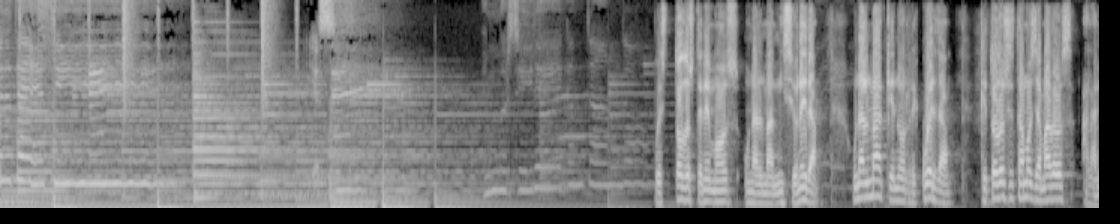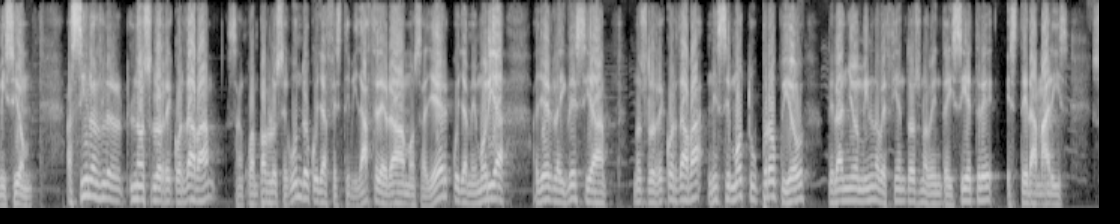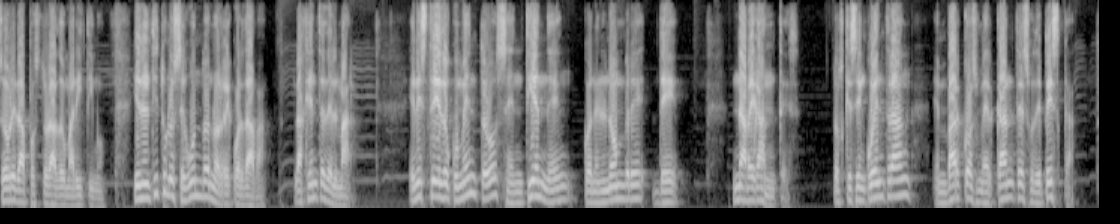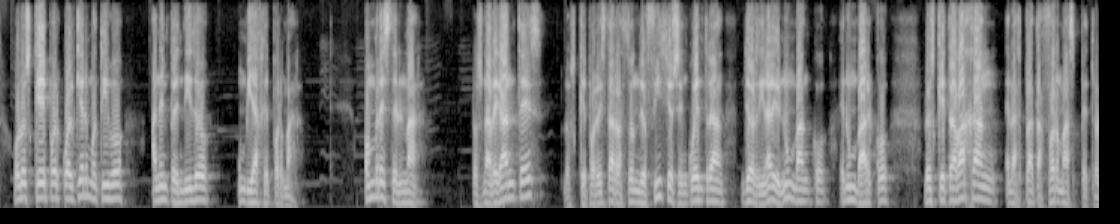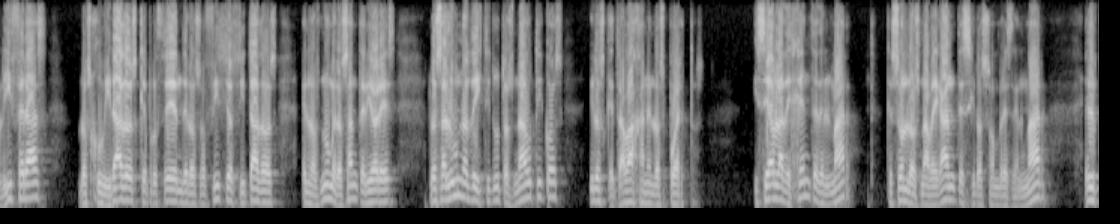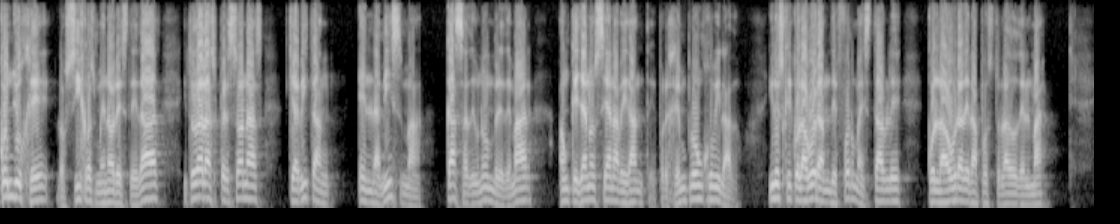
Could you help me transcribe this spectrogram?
pues todos tenemos un alma misionera, un alma que nos recuerda que todos estamos llamados a la misión. Así nos, lo recordaba San Juan Pablo II, cuya festividad celebrábamos ayer, cuya memoria ayer la Iglesia nos lo recordaba en ese motu propio del año 1997, Estela Maris, sobre el apostolado marítimo. Y en el título segundo nos recordaba, la gente del mar. En este documento se entienden con el nombre de navegantes, los que se encuentran en barcos mercantes o de pesca, o los que por cualquier motivo han emprendido un viaje por mar. Hombres del mar, los navegantes, los que por esta razón de oficio se encuentran de ordinario en un banco, en un barco, los que trabajan en las plataformas petrolíferas, los jubilados que proceden de los oficios citados en los números anteriores, los alumnos de institutos náuticos y los que trabajan en los puertos y se habla de gente del mar, que son los navegantes y los hombres del mar, el cónyuge, los hijos menores de edad y todas las personas que habitan en la misma casa de un hombre de mar, aunque ya no sea navegante, por ejemplo, un jubilado, y los que colaboran de forma estable con la obra del apostolado del mar.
